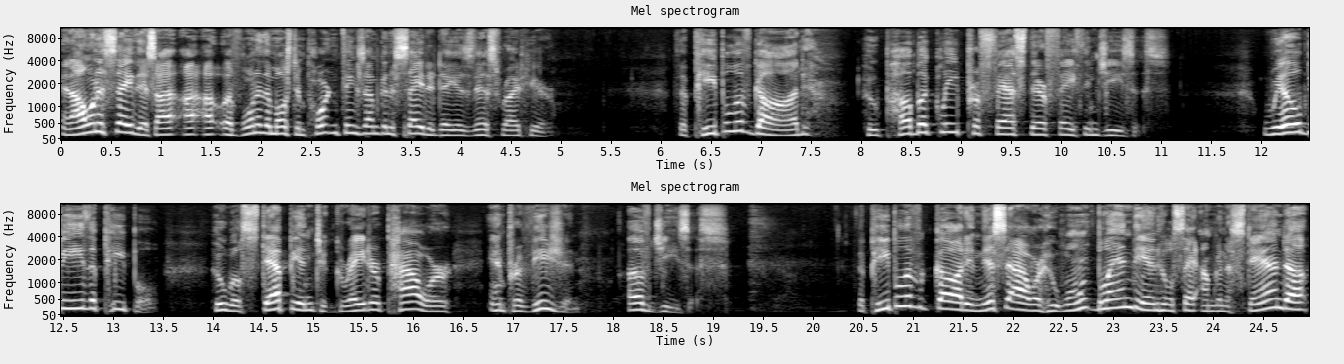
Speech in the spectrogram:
And I want to say this I, I, of one of the most important things I'm going to say today is this right here. The people of God who publicly profess their faith in Jesus will be the people who will step into greater power and provision of Jesus. The people of God in this hour who won't blend in, who will say, I'm going to stand up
